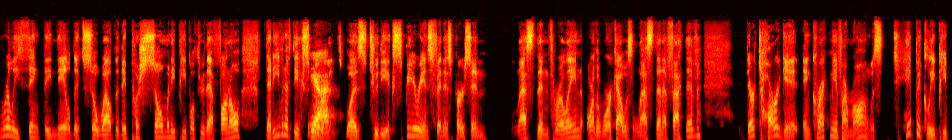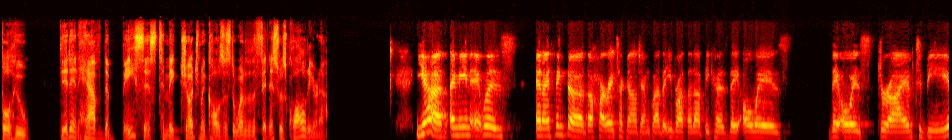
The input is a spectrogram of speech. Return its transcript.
really think they nailed it so well that they pushed so many people through that funnel that even if the experience was to the experienced fitness person less than thrilling or the workout was less than effective their target and correct me if i'm wrong was typically people who didn't have the basis to make judgment calls as to whether the fitness was quality or not. Yeah, I mean, it was, and I think the the heart rate technology. I'm glad that you brought that up because they always, they always strive to be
